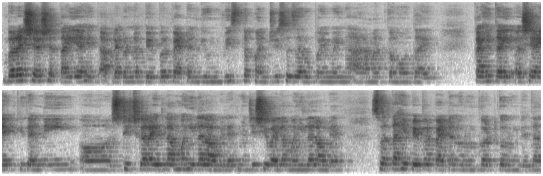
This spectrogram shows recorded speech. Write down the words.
बऱ्याचशा अशा ताई आहेत आपल्याकडनं पेपर पॅटर्न घेऊन वीस ते पंचवीस हजार रुपये महिना आरामात कमवत आहेत. काही ताई अशा आहेत की त्यांनी स्टिच करायला महिला लावलेल्या आहेत म्हणजे शिवायला महिला लावल्या आहेत. स्वतः हे पेपर पॅटर्नवरून कट करून देतात.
